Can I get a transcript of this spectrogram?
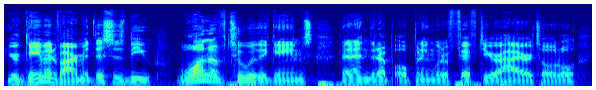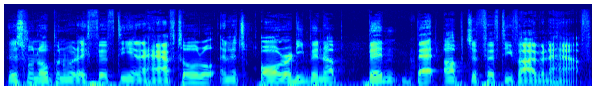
your game environment. This is the one of two of the games that ended up opening with a 50 or higher total. This one opened with a 50 and a half total, and it's already been up been bet up to 55 and a half.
